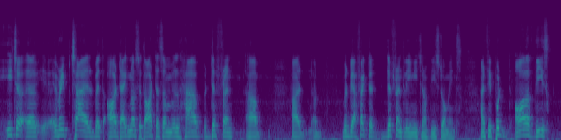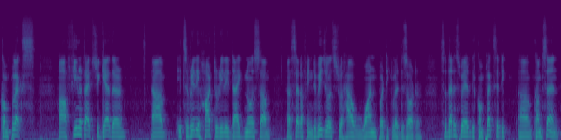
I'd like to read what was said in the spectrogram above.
each uh, uh, every child with or diagnosed with autism will have different uh, uh, uh, will be affected differently in each one of these domains. And if you put all of these complex uh, phenotypes together, uh, it's really hard to really diagnose um, a set of individuals to have one particular disorder. So that is where the complexity uh, comes in.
